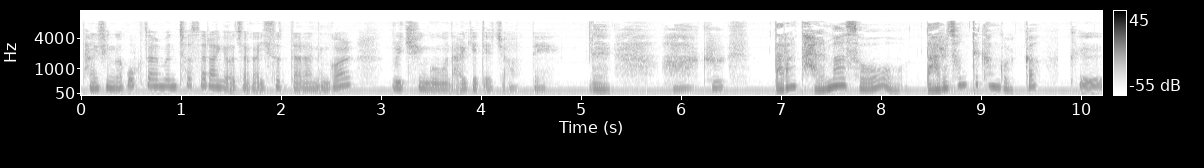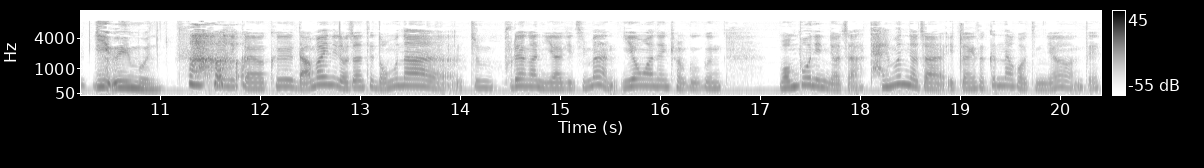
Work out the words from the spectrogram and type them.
당신과 꼭 닮은 첫사랑 여자가 있었다라는 걸 우리 주인공은 알게 되죠. 네. 네. 아, 그 나랑 닮아서 나를 선택한 걸까? 그, 이 의문. 그러니까요. 그 남아있는 여자한테 너무나 좀 불행한 이야기지만 이 영화는 결국은 원본인 여자, 닮은 여자 입장에서 끝나거든요. 근데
